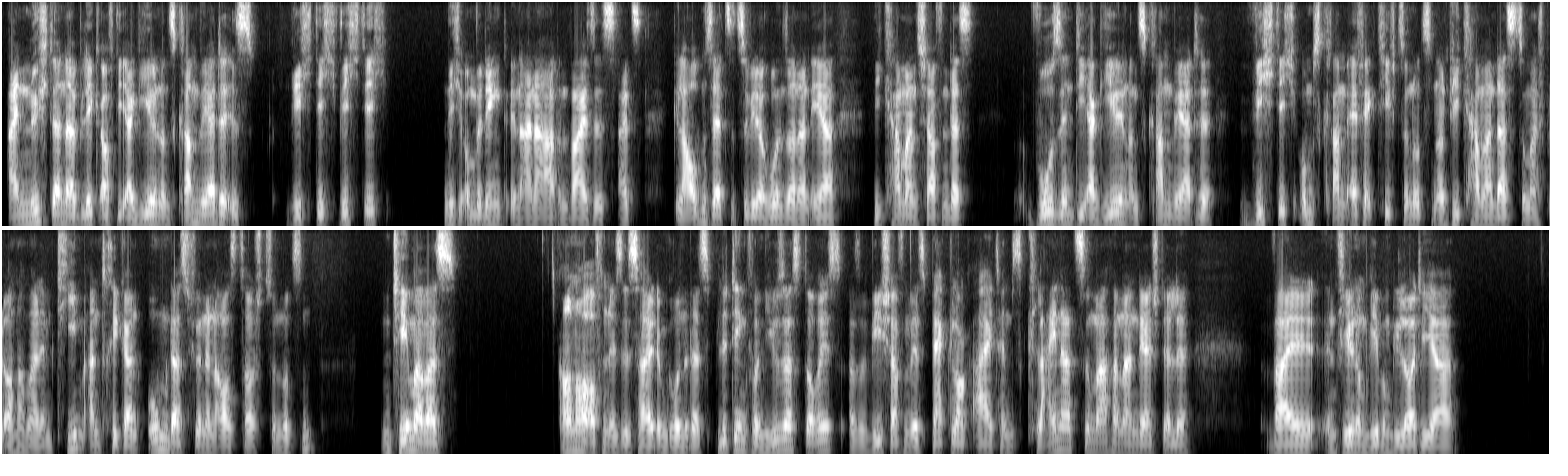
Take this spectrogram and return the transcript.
ein nüchterner Blick auf die agilen und Scrum-Werte ist richtig wichtig. Nicht unbedingt in einer Art und Weise es als Glaubenssätze zu wiederholen, sondern eher, wie kann man es schaffen, dass, wo sind die agilen und Scrum-Werte wichtig, um Scrum effektiv zu nutzen und wie kann man das zum Beispiel auch nochmal einem Team antriggern, um das für einen Austausch zu nutzen. Ein Thema, was auch noch offen ist, ist halt im Grunde das Splitting von User Stories. Also wie schaffen wir es, Backlog-Items kleiner zu machen an der Stelle, weil in vielen Umgebungen die Leute ja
